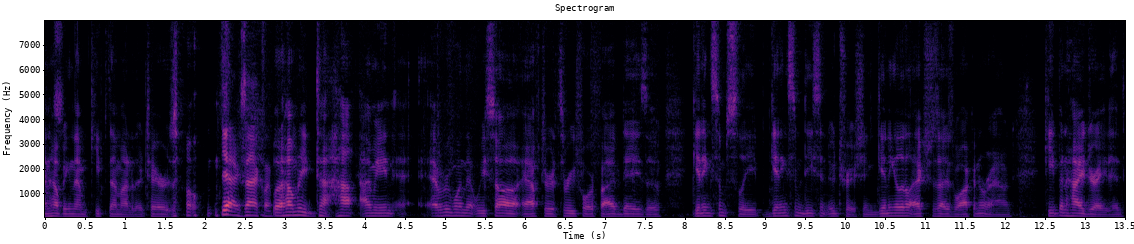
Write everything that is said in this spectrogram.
and helping them keep them out of their terror zone. Yeah, exactly. Well, how many? How, I mean, everyone that we saw after three, four, five days of getting some sleep, getting some decent nutrition, getting a little exercise, walking around, keeping hydrated,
